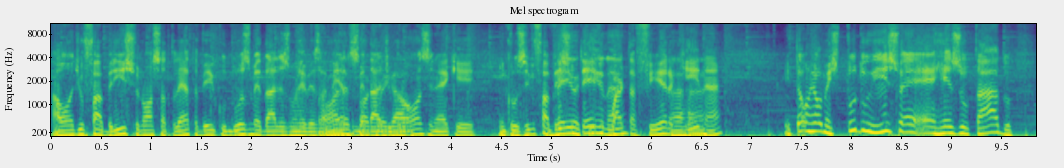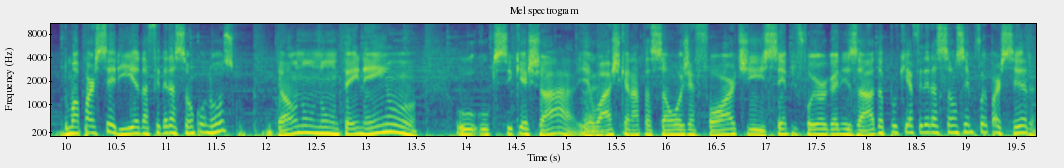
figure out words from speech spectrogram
aonde o Fabrício, nosso atleta, veio com duas medalhas no revezamento, medalha de bronze, né? Que inclusive o Fabrício Veio aqui, teve né? quarta-feira aqui, Aham. né? Então, realmente, tudo isso é, é resultado de uma parceria da federação conosco. Então, não, não tem nem o, o, o que se queixar. É. Eu acho que a natação hoje é forte e sempre foi organizada porque a federação sempre foi parceira.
